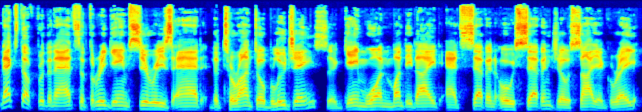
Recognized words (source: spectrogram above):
Next up for the Nats, a three-game series at the Toronto Blue Jays. game one Monday night at 7.07, Josiah Gray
